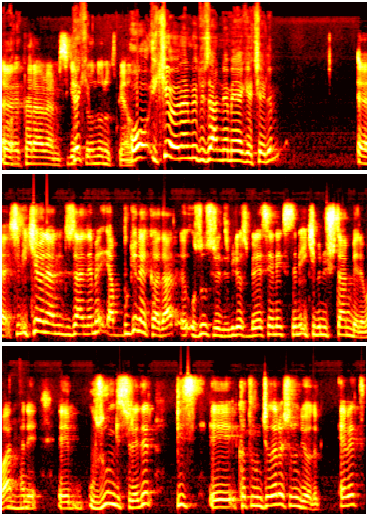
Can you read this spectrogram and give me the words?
Evet, karar vermesi gerekiyor. Onu da unutmayalım. O iki önemli düzenlemeye geçelim. Evet, şimdi iki önemli düzenleme. Ya bugüne kadar e, uzun süredir biliyorsun bireysel emeklilik sistemi 2003'ten beri var. Hani e, uzun bir süredir biz e, katılımcılara şunu diyorduk. Evet,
